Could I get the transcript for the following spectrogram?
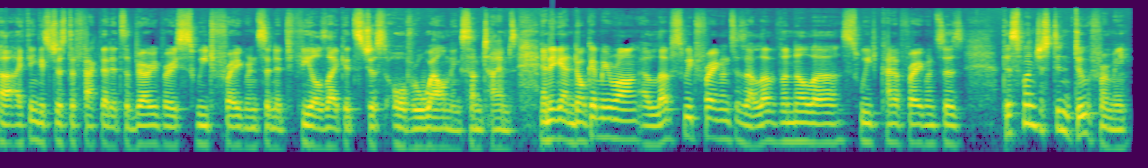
Uh, I think it's just the fact that it's a very very sweet fragrance and it feels like it's just overwhelming sometimes. And again don't get me wrong I love sweet fragrances. I love vanilla, sweet kind of fragrances. This one just didn't do it for me.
